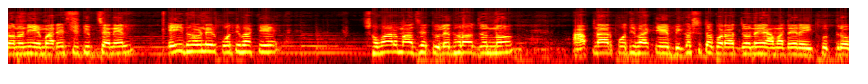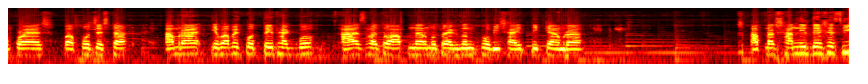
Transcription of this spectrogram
Janani MRS YouTube channel, এই ধরনের প্রতিভাকে সবার মাঝে তুলে ধরার জন্য, আপনার প্রতিভাকে বিকশিত করার জন্য আমাদের এই ক্ষুদ্র প্রয়াস বা প্রচেষ্টা আমরা এভাবে করতেই থাকব। আজ হয়তো আপনার মতো একজন কবি সাহিত্যিককে আমরা আপনার সান্নিধ্যে এসেছি।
